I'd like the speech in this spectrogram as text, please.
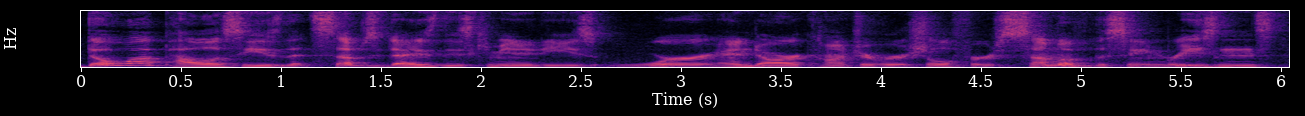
Dowa policies that subsidize these communities were and are controversial for some of the same reasons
